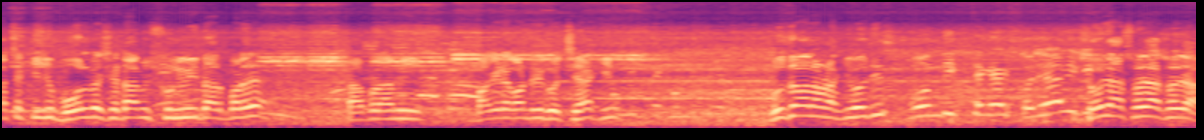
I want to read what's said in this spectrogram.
আচ্ছা কিছু বলবে সেটা আমি শুনিনি তারপরে তারপরে আমি বাকিটা কন্টিনিউ করছি হ্যাঁ কি? বুঝতে পারলাম না কি বলছিস? কোন দিক থেকে সোজা সোজা সোজা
